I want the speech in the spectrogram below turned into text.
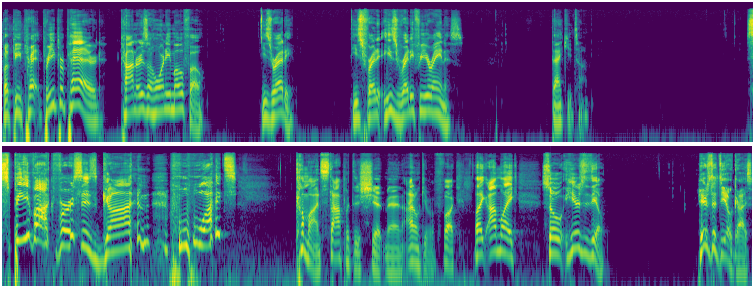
but be pre- be prepared. Conor is a horny mofo. He's ready. He's ready. He's ready for Uranus. Thank you, Tom. Spivak versus Gane. what? Come on, stop with this shit, man. I don't give a fuck. Like I'm like, so here's the deal. Here's the deal, guys.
